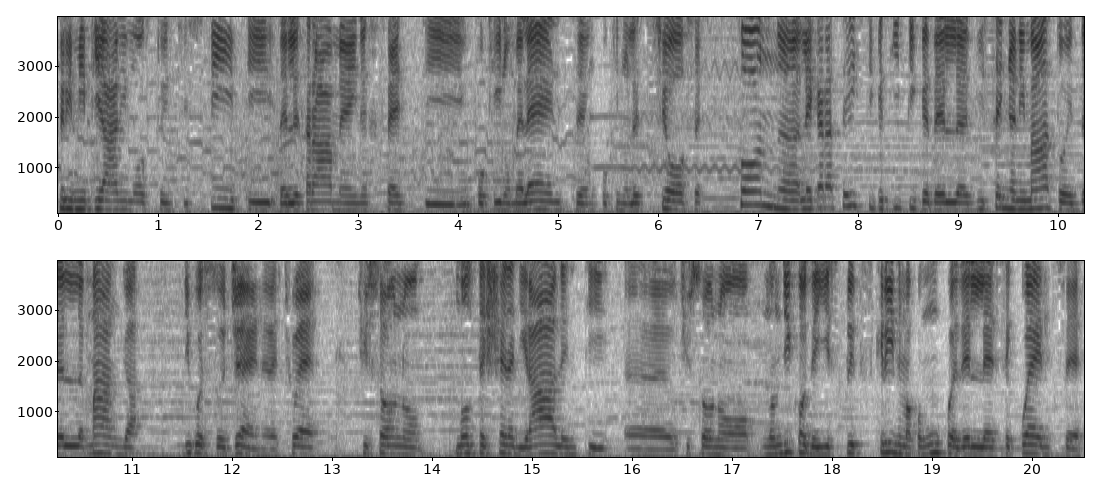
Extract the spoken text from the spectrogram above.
primi piani molto insistiti, delle trame in effetti un pochino melenze, un pochino leziose, con le caratteristiche tipiche del disegno animato e del manga di questo genere, cioè ci sono molte scene di ralenti, eh, ci sono, non dico degli split screen, ma comunque delle sequenze,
